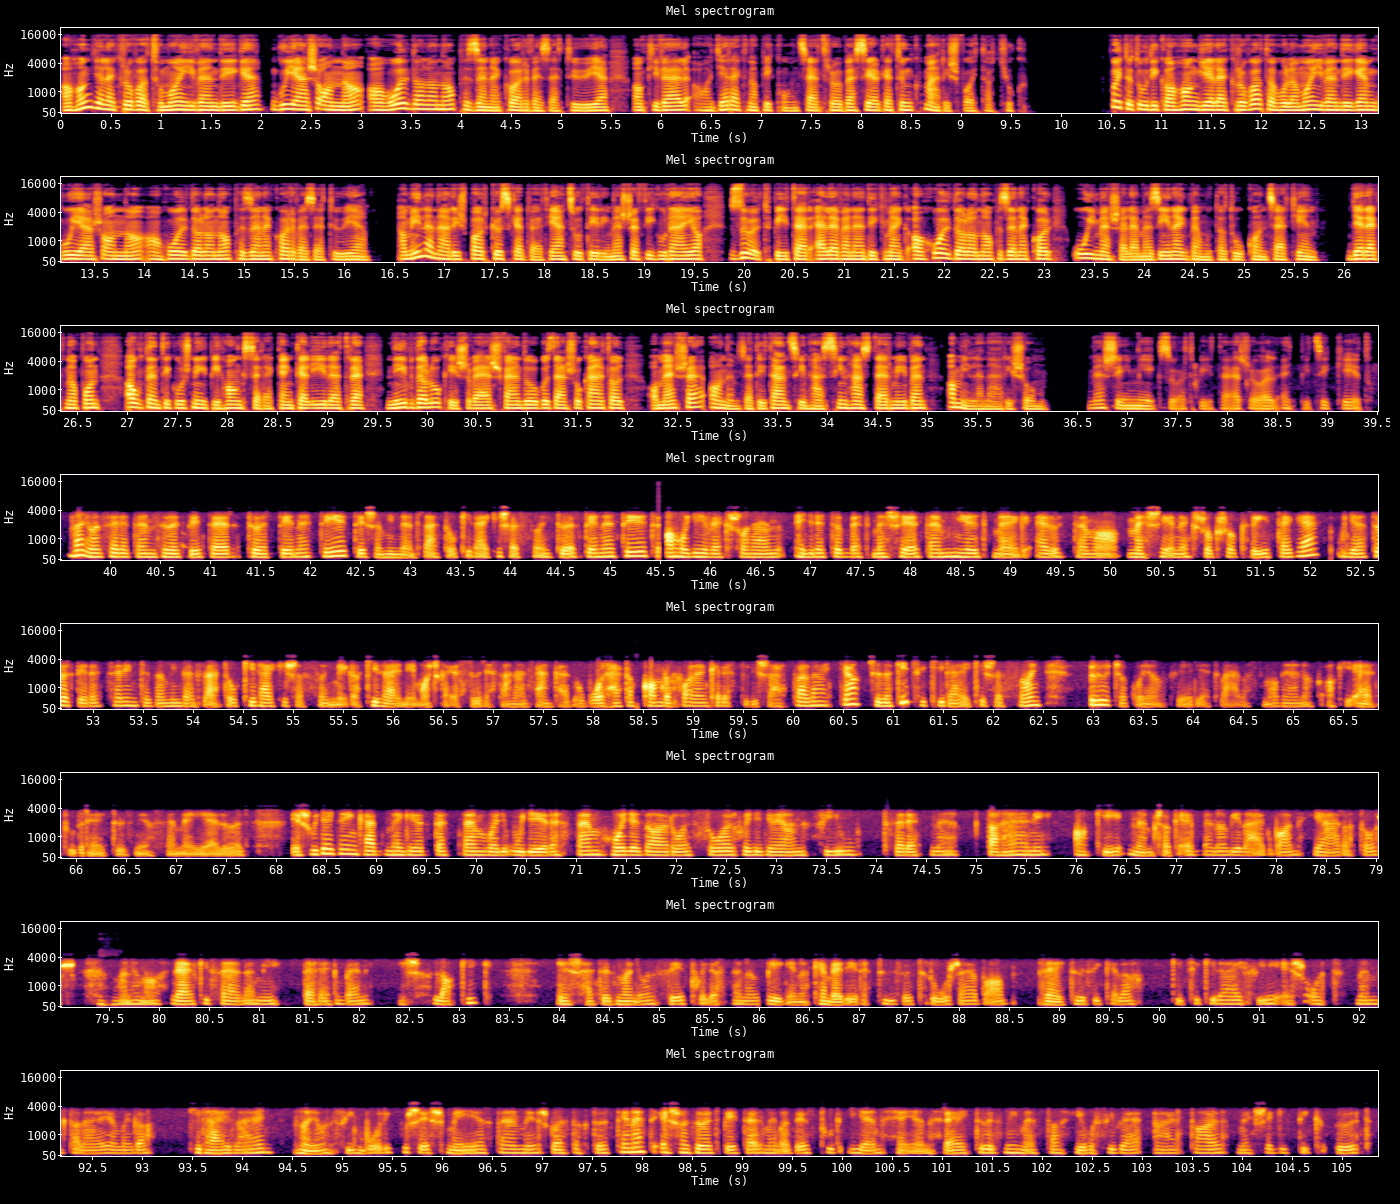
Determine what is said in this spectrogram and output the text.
A hangjelek rovat mai vendége Gulyás Anna, a Holdalanap zenekar vezetője, akivel a gyereknapi koncertről beszélgetünk, már is folytatjuk. Folytatódik a hangjelek rovat, ahol a mai vendégem Gulyás Anna, a Holdalanap zenekar vezetője. A Millenáris Park közkedvelt játszótéri mesefigurája Zöld Péter elevenedik meg a Holdala Napzenekar új meselemezének bemutató koncertjén. Gyereknapon autentikus népi hangszereken kell életre, népdalok és versfeldolgozások által a mese a Nemzeti Táncszínház színháztermében a Millenárisom. Mesélj még Zöld Péterről egy picikét. Nagyon szeretem Zöld Péter történetét, és a mindent látó király kisasszony történetét. Ahogy évek során egyre többet meséltem, nyílt meg előttem a mesének sok-sok rétege. Ugye a történet szerint ez a mindent látó király kisasszony még a királyné macskája szőre szánán szánkázóból, hát a kamrafalán keresztül is áttalátja, és ez a kicsi király kisasszony ő csak olyan férjet választ magának, aki el tud rejtőzni a szemei elől. És úgy egyre inkább megértettem, vagy úgy éreztem, hogy ez arról szól, hogy egy olyan fiú szeretne találni, aki nem csak ebben a világban járatos, uh-huh. hanem a lelki-szellemi terekben is lakik, és hát ez nagyon szép, hogy aztán a végén a kemerére tűzött rózsába rejtőzik el a kicsi királyfi, és ott nem találja meg a királylány. Nagyon szimbolikus és mély értelmű és gazdag történet, és a Zöld Péter meg azért tud ilyen helyen rejtőzni, mert a jó szíve által megsegítik őt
